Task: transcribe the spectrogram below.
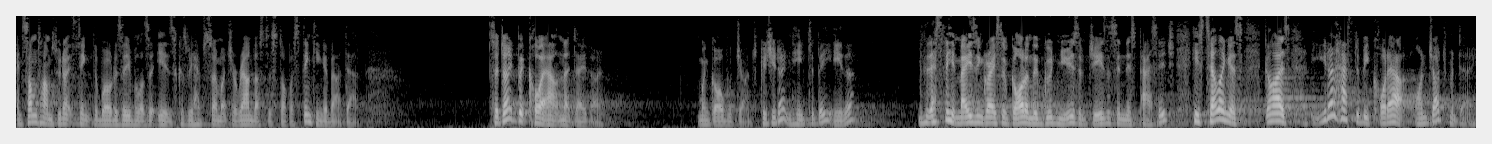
And sometimes we don't think the world is evil as it is because we have so much around us to stop us thinking about that. So don't get caught out on that day, though, when God will judge, because you don't need to be either. That's the amazing grace of God and the good news of Jesus in this passage. He's telling us, guys, you don't have to be caught out on Judgment Day.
